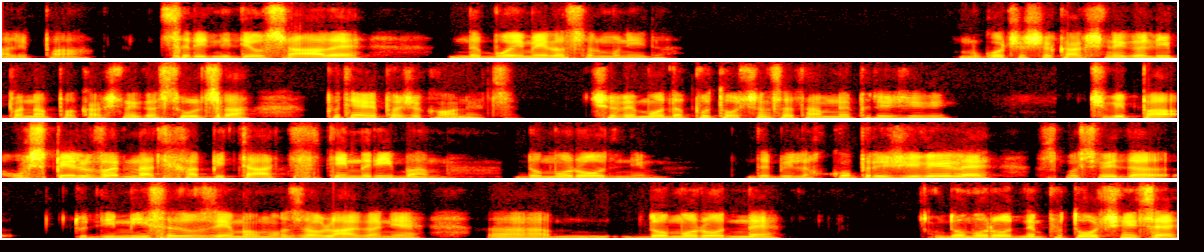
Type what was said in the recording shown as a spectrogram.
ali pa srednji del Save ne bo imela salmonida. Mogoče še kakšnega lipana, pa kakšnega sulca, potem je pa že konec, če vemo, da potočnica tam ne preživi. Če bi pa uspel vrniti habitat tem ribam, domorodnim, da bi lahko preživele, smo seveda tudi mi se zauzemamo za vlaganje uh, domorodne, domorodne potočnice,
